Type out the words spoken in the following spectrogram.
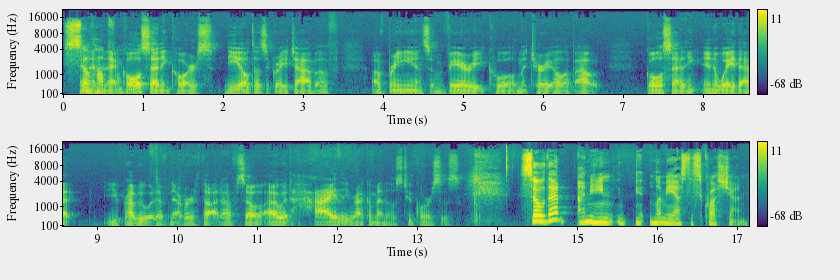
So and then helpful. in that goal setting course, Neil does a great job of of bringing in some very cool material about goal setting in a way that you probably would have never thought of. So I would highly recommend those two courses. So that I mean, let me ask this question:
